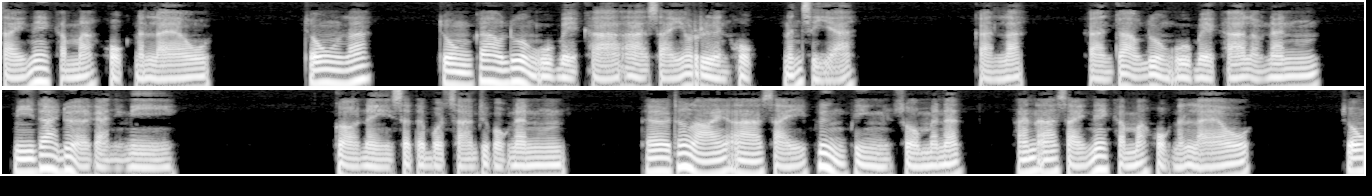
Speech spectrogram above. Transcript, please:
ศัยเนคขมะหกนั้นแล้ว จงละจงก้าวล่วงอุเบกขาอาศัยเรือนหกนั้นเสีย การละ การก้าวล่วงอุเบกขาเหล่านั้น มีได้ด้วยอาการอย่างนี้ ก็ในสัตบทสามสิบกนั้น เธอทั้งหลายอาศัยพึ่งพิงโสมนัสอันอาศัยเนคขมะหกนั้นแล้ว จง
